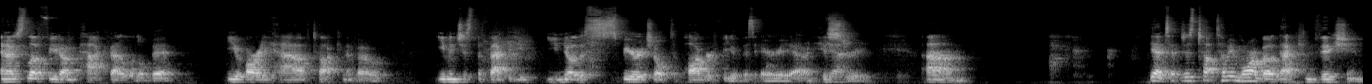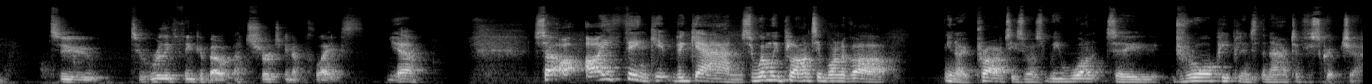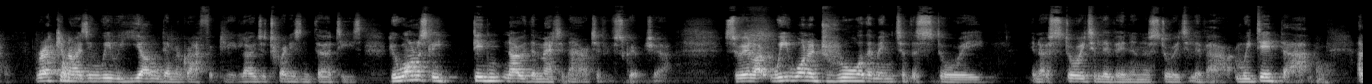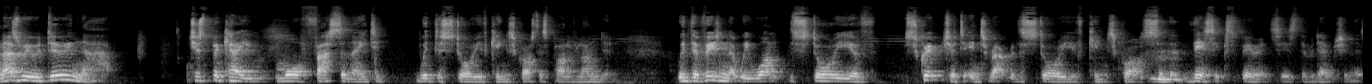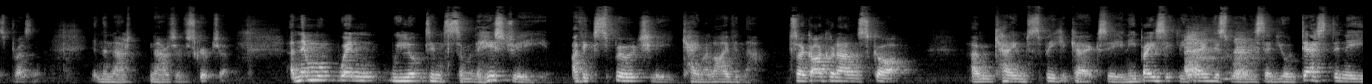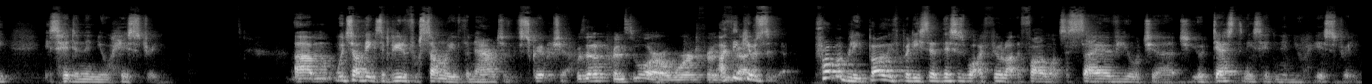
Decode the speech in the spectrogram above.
And I just love for you to unpack that a little bit. You already have talking about even just the fact that you you know the spiritual topography of this area and history. Yeah, um, yeah t- just talk, tell me more about that conviction to to really think about a church in a place. Yeah. So I think it began. So when we planted, one of our, you know, priorities was we want to draw people into the narrative of Scripture, recognizing we were young demographically, loads of twenties and thirties, who honestly didn't know the meta narrative of Scripture. So we're like, we want to draw them into the story, you know, a story to live in and a story to live out, and we did that. And as we were doing that, just became more fascinated with the story of King's Cross, this part of London with the vision that we want the story of scripture to interact with the story of King's Cross mm. so that mm. this experiences the redemption that's present in the narrative of scripture. And then when we looked into some of the history, I think spiritually came alive in that. So a guy called Alan Scott um, came to speak at KXC and he basically gave this word. He said, Your destiny is hidden in your history. Um, which I think is a beautiful summary of the narrative of Scripture. Was that a principle or a word for? I think it was Probably both, but he said, This is what I feel like the Father wants to say over your church. Your destiny is hidden in your history.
